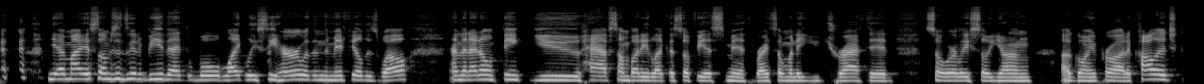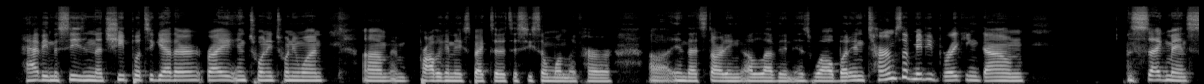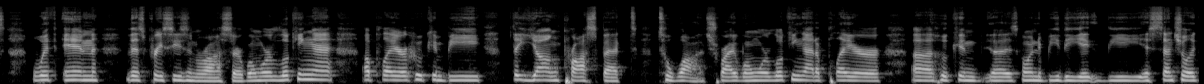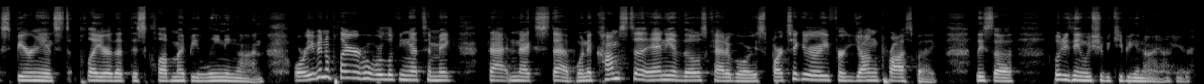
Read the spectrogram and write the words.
yeah my assumption is going to be that we'll likely see her within the midfield as well and then i don't think you have somebody like a sophia smith right? That you drafted so early so young uh, going pro out of college, having the season that she put together right in 2021 um, i'm probably going to expect to see someone like her uh, in that starting 11 as well. But in terms of maybe breaking down segments within this preseason roster when we're looking at a player who can be the young prospect to watch right? When we're looking at a player uh, who can uh, is going to be the the essential experienced player that this club might be leaning on or even a player who we're looking at to make that next step. When it comes to any of those categories particularly for young prospect lisa who do you think we should be keeping an eye on here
